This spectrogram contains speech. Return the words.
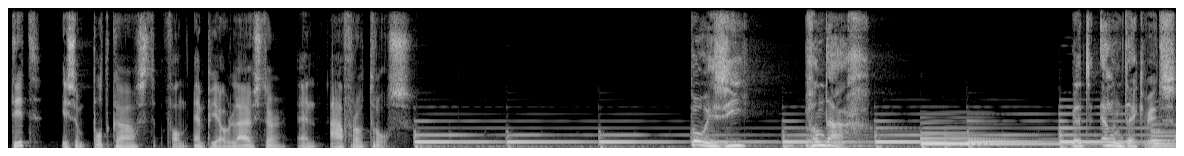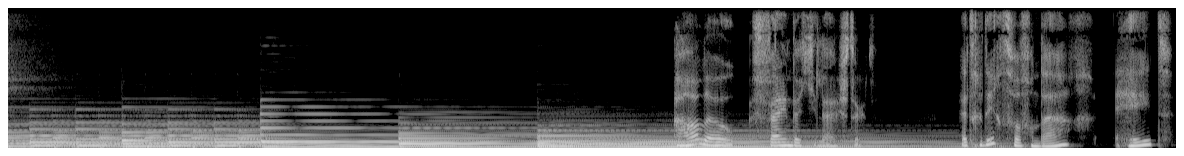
Dit is een podcast van NPO Luister en Afrotros. Poëzie vandaag. Met Ellen Dekwits. Hallo, fijn dat je luistert. Het gedicht van vandaag heet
